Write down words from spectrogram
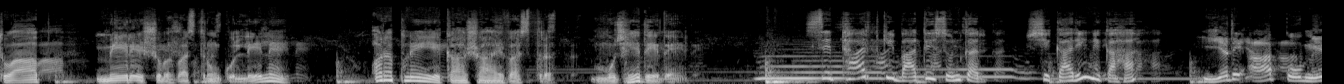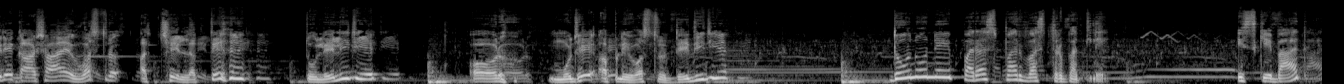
तो आप मेरे शुभ वस्त्रों को ले लें और अपने ये काशाय वस्त्र मुझे दे दें। सिद्धार्थ की बातें सुनकर शिकारी ने कहा यदि आपको मेरे काशाय वस्त्र अच्छे लगते हैं तो ले लीजिए। और मुझे अपने वस्त्र दे दीजिए। दोनों ने परस्पर वस्त्र बदले। इसके बाद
